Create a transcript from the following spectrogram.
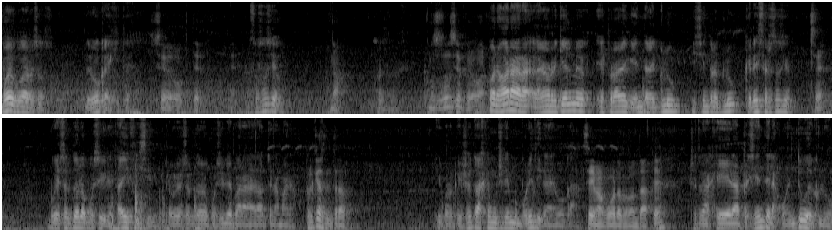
¿Vos de Boca sos? De Boca dijiste. Soy bostero. ¿Sos socio? No, Sos socio. no soy socio, pero bueno. Bueno, ahora ganó Riquelme, es probable que entre al club. Y si entra al club, ¿querés ser socio? Sí. Voy a hacer todo lo posible. Está difícil, pero voy a hacer todo lo posible para darte una mano. ¿Por qué vas a entrar? Y porque yo trabajé mucho tiempo en política de Boca. Sí, me acuerdo, me contaste. Yo trabajé, era presidente de la juventud del club.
